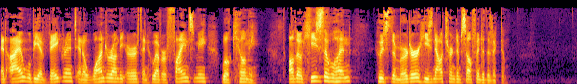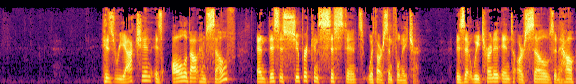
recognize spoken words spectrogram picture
And I will be a vagrant and a wanderer on the earth, and whoever finds me will kill me. Although he's the one who's the murderer, he's now turned himself into the victim. His reaction is all about himself, and this is super consistent with our sinful nature is that we turn it into ourselves and how,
